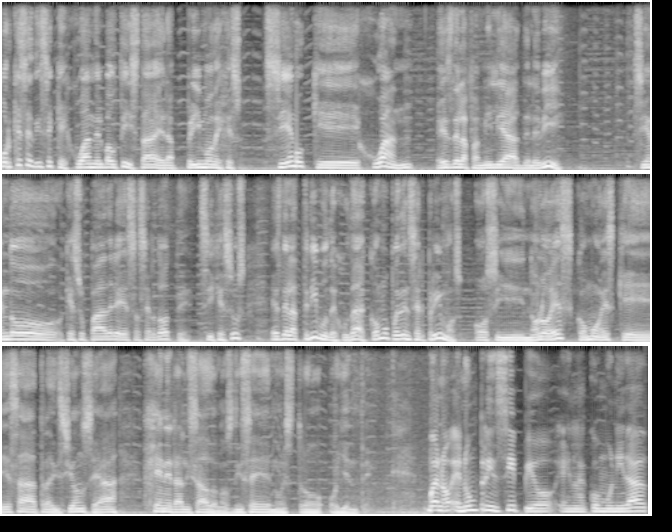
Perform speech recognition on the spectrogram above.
¿Por qué se dice que Juan el Bautista era primo de Jesús, siendo que Juan es de la familia de Leví? Siendo que su padre es sacerdote. Si Jesús es de la tribu de Judá, ¿cómo pueden ser primos? O si no lo es, ¿cómo es que esa tradición se ha generalizado? Nos dice nuestro oyente. Bueno, en un principio, en la comunidad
